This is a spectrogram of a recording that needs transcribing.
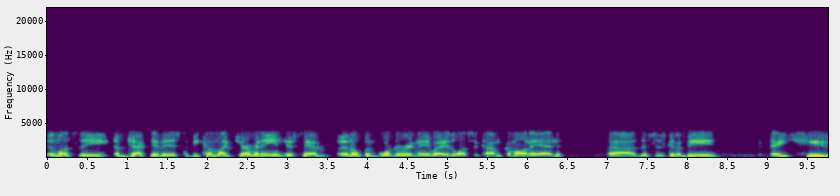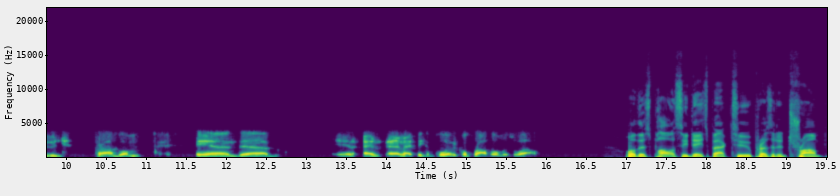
unless the objective is to become like Germany and just have an open border and anybody that wants to come, come on in, uh, this is going to be a huge problem, and, uh, and and and I think a political problem as well. Well, this policy dates back to President Trump.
